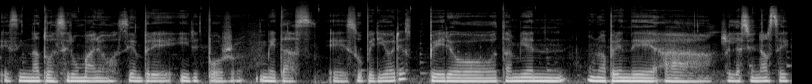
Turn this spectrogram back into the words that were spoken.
es innato al ser humano siempre ir por metas eh, superiores, pero también uno aprende a relacionarse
